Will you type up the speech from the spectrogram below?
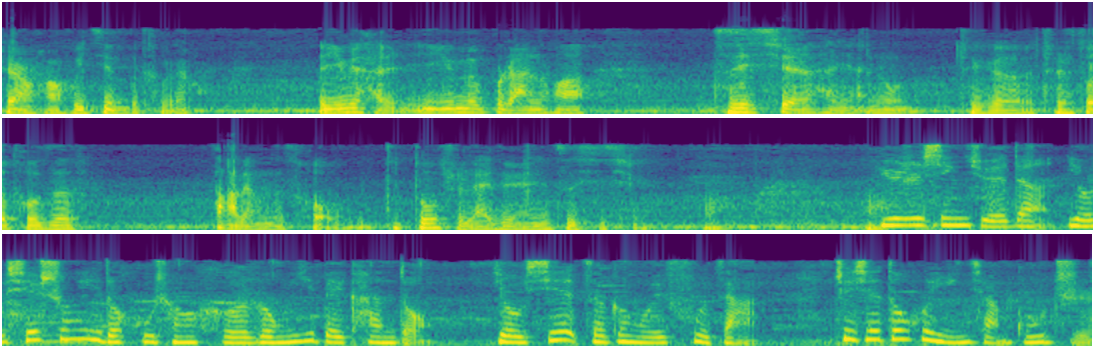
这样的话会进步特别快。因为很，因为不然的话，自欺欺人很严重的。这个这是做投资大量的错误，都是来自于自欺欺人啊。于日新觉得，有些生意的护城河容易被看懂，有些则更为复杂，这些都会影响估值。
